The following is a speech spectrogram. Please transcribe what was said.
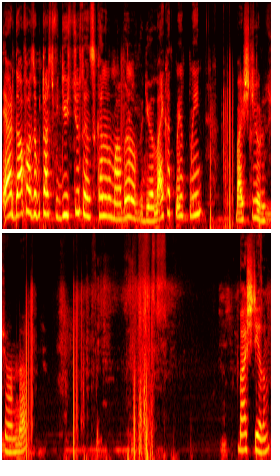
eğer daha fazla bu tarz video istiyorsanız kanalıma abone olup videoya like atmayı unutmayın. Başlıyoruz şu anda. Başlayalım.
